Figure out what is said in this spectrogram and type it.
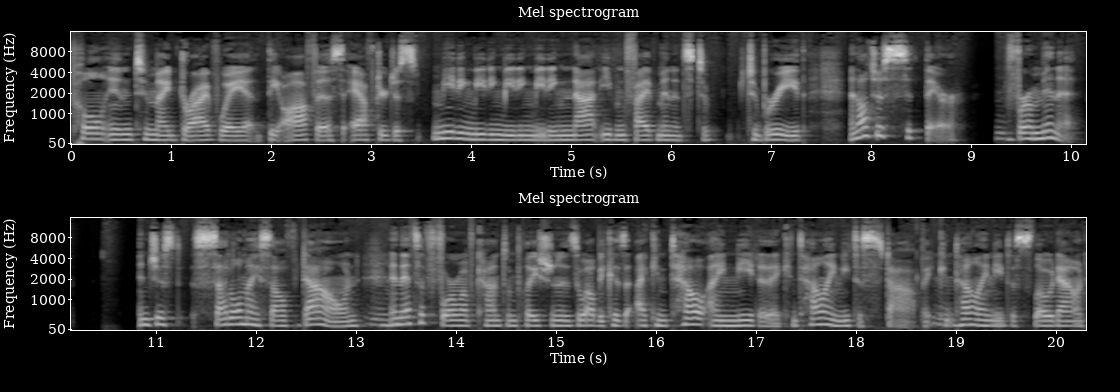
pull into my driveway at the office after just meeting, meeting, meeting, meeting, not even 5 minutes to to breathe, and I'll just sit there mm-hmm. for a minute and just settle myself down. Mm. And that's a form of contemplation as well because I can tell I need it. I can tell I need to stop. I can mm. tell I need to slow down.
